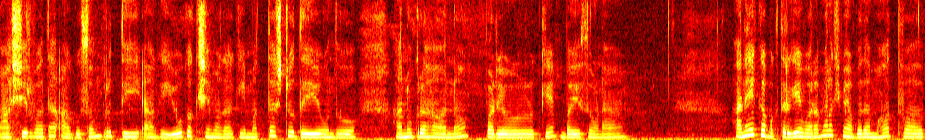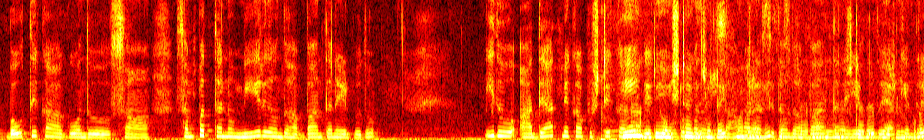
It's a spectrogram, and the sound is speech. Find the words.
ಆಶೀರ್ವಾದ ಹಾಗೂ ಸಮೃದ್ಧಿ ಹಾಗೆ ಯೋಗಕ್ಷೇಮಗಾಗಿ ಮತ್ತಷ್ಟು ದೇವಿಯ ಒಂದು ಅನುಗ್ರಹವನ್ನು ಪಡೆಯೋಕ್ಕೆ ಬಯಸೋಣ. ಅನೇಕ ಭಕ್ತರಿಗೆ ವರಮಹಾಲಕ್ಷ್ಮಿ ಹಬ್ಬದ ಮಹತ್ವ ಭೌತಿಕ ಹಾಗೂ ಒಂದು ಸಂಪತ್ತನ್ನು ಮೀರಿದ ಒಂದು ಹಬ್ಬ ಅಂತಲೇ ಹೇಳ್ಬೋದು. ಇದು ಆಧ್ಯಾತ್ಮಿಕ ಪುಷ್ಟಿಕರಣ ಸಾಮರಸ್ಯದ ಒಂದು ಹಬ್ಬ ಅಂತಲೇ ಹೇಳ್ಬೋದು. ಯಾಕೆಂದರೆ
